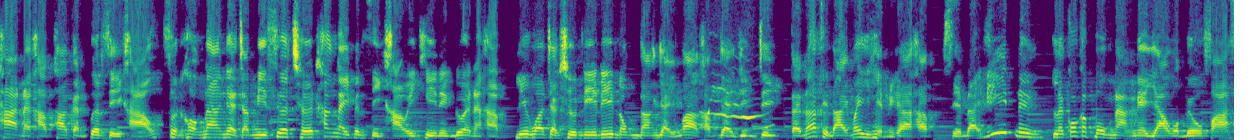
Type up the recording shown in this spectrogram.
ท่าตุนะครับผ้ากันเปื้อนสีขาว ส่วนของนางเนี่ยจะมีเสื้อเชิ้ตข้างในเป็นสีขาวอีกทีหนึ่งด้วยนะครับเรียกว่าจากชุดนี้นี่นมนางใหญ่มากครับใหญ่จริง ๆ แต่น่าเสียดายไม่เห็นครับเสียดายนิดนึงแล้วก็กระโปรงนางเนี่ยยาวกว่าเบลฟาส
